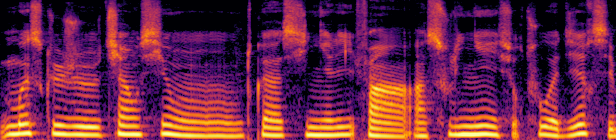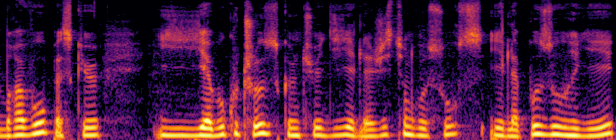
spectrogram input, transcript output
Moi, ce que je tiens aussi, en, tout cas, à signaler, enfin, à souligner et surtout à dire, c'est bravo parce que il y a beaucoup de choses, comme tu as dit, il y a de la gestion de ressources, il y a de la pose d'ouvriers,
